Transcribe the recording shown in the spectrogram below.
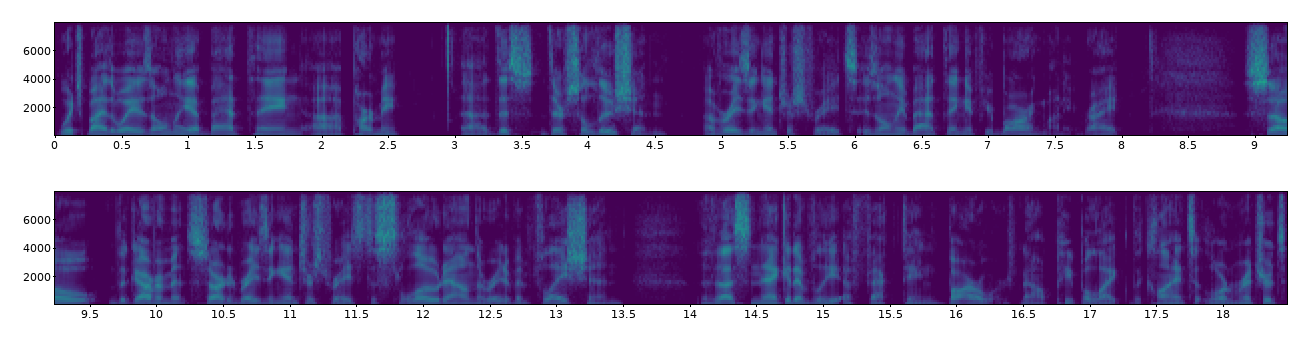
which, by the way, is only a bad thing, uh, pardon me, uh, this their solution of raising interest rates is only a bad thing if you're borrowing money, right? So the government started raising interest rates to slow down the rate of inflation thus negatively affecting borrowers. Now, people like the clients at Lord Richards,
